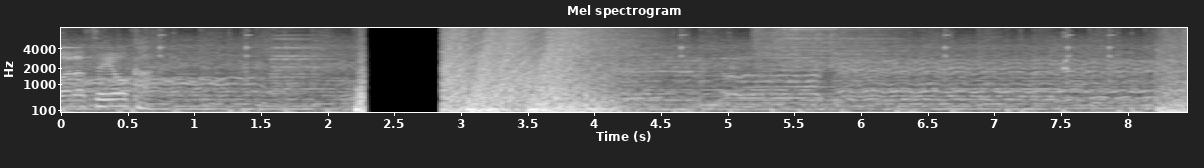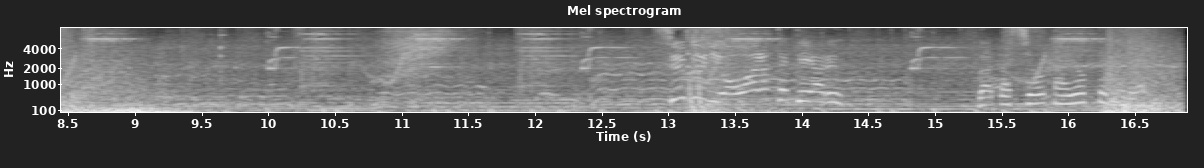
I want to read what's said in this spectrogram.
終わらせようか。すぐに終わらせてやる。私を頼ってくれ。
